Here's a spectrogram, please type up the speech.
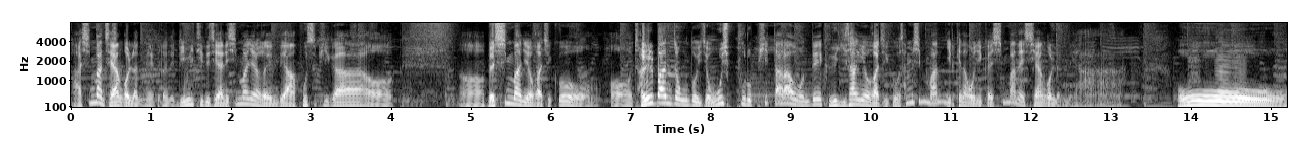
아 10만 제한 걸렸네 그러네 리미티드 제한이 10만이라 그랬는데 아 보스피가 어, 어 몇십만이어가지고 어 절반 정도 이제 50%피 따라오는데 그 이상이어가지고 30만 이렇게 나오니까 10만에 제한 걸렸네 아 오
